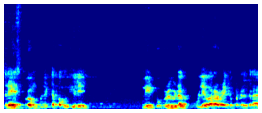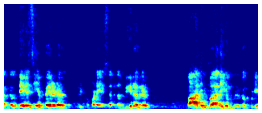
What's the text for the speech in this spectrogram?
திரேஸ்புரம் உள்ளிட்ட பகுதிகளில் மீட்பு குழுவினர் உள்ளே வரவழைக்கப்பட்டிருக்கிறார்கள். தேசிய பேரிடர் மீட்பு படையை சேர்ந்த வீரர்கள் பாதிப்பு அதிகம் இருக்கக்கூடிய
